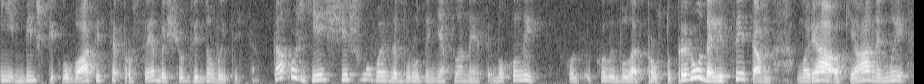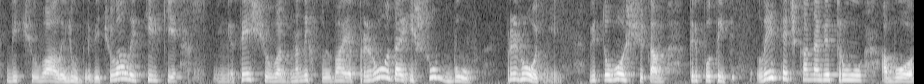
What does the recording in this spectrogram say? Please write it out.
і більш піклуватися про себе, щоб відновитися. Також є ще шумове забруднення планети, бо колись. Коли була просто природа, ліси, там моря, океани, ми відчували, люди відчували тільки те, що на них впливає природа, і шум був природній. Від того, що там трепотить листячка на вітру, або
